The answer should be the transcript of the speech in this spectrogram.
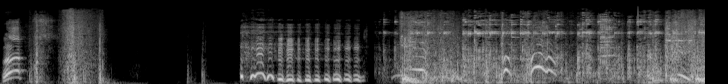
Whoops.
